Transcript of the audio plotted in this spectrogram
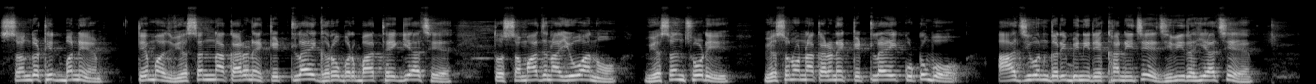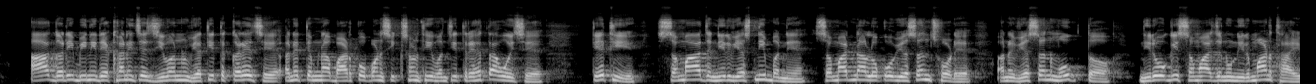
સંગઠિત બને તેમજ વ્યસનના કારણે કેટલાય ઘરો બરબાદ થઈ ગયા છે. તો સમાજના યુવાનો વ્યસન છોડી વ્યસનોના કારણે કેટલાય કુટુંબો આજીવન ગરીબીની રેખા નીચે જીવી રહ્યા છે. આ ગરીબીની રેખા નીચે જીવન વ્યતીત કરે છે અને તેમના બાળકો પણ શિક્ષણથી વંચિત રહેતા હોય છે. તેથી સમાજ નિર્વ્યસની બને, સમાજના લોકો વ્યસન છોડે અને વ્યસન મુક્ત નિરોગી સમાજનું નિર્માણ થાય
